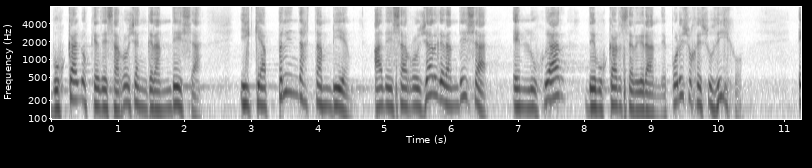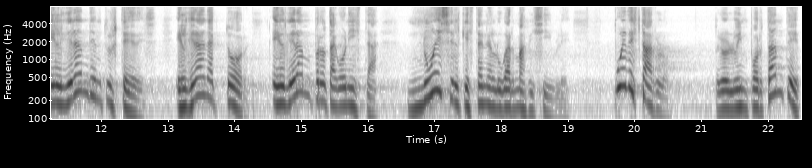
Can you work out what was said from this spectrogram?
buscar los que desarrollan grandeza y que aprendas también a desarrollar grandeza en lugar de buscar ser grande. Por eso Jesús dijo, el grande entre ustedes, el gran actor, el gran protagonista, no es el que está en el lugar más visible. Puede estarlo, pero lo importante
